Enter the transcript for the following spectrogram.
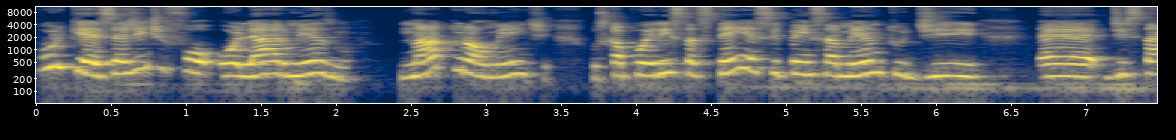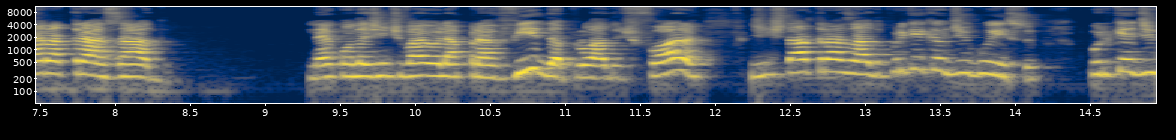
Porque se a gente for olhar mesmo, naturalmente, os capoeiristas têm esse pensamento de, é, de estar atrasado né? Quando a gente vai olhar para a vida, para o lado de fora, a gente está atrasado. Por que, que eu digo isso? Porque de,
